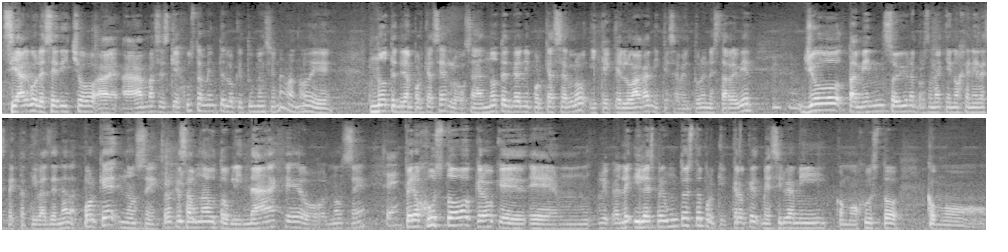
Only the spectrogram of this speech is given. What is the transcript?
si algo les he dicho a, a ambas es que justamente lo que tú mencionabas, ¿no? De no tendrían por qué hacerlo, o sea, no tendrían ni por qué hacerlo y que, que lo hagan y que se aventuren está re bien. Yo también soy una persona que no genera expectativas de nada. ¿Por qué? No sé, creo que es a un autoblindaje o no sé. Sí. Pero justo creo que, eh, le- y les pregunto esto porque creo que me sirve a mí como justo, como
